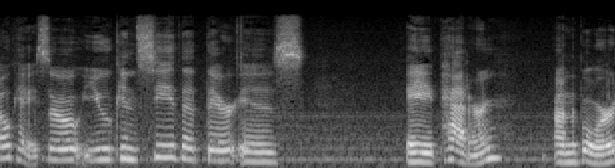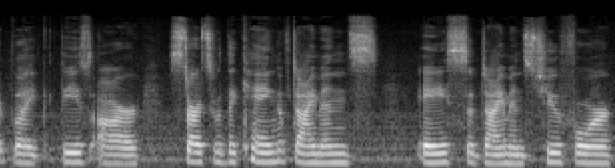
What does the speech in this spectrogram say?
Okay, so you can see that there is a pattern on the board. Like these are, starts with the king of diamonds, ace of diamonds, 2, 4,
